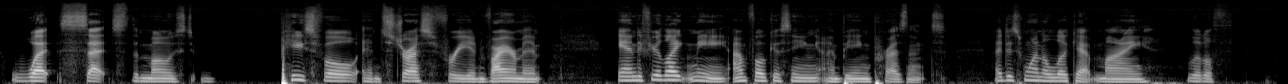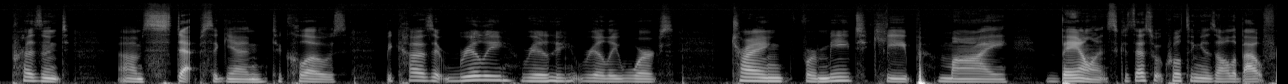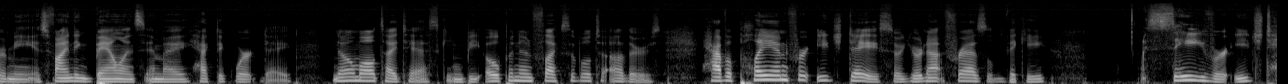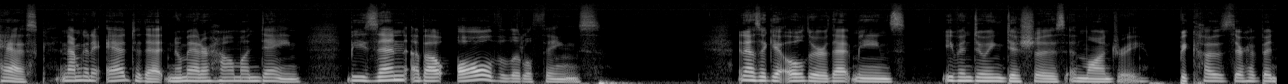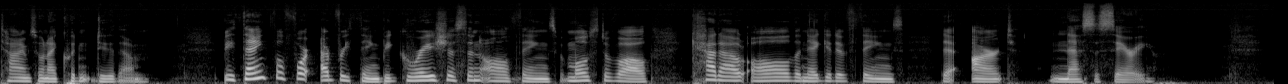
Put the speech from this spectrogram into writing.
what sets the most peaceful and stress free environment. And if you're like me, I'm focusing on being present. I just want to look at my little th- present um, steps again to close because it really, really, really works trying for me to keep my balance because that's what quilting is all about for me is finding balance in my hectic work day no multitasking. Be open and flexible to others. Have a plan for each day so you're not frazzled, Vicky. Savor each task. And I'm going to add to that, no matter how mundane. Be zen about all the little things. And as I get older, that means even doing dishes and laundry because there have been times when I couldn't do them. Be thankful for everything. Be gracious in all things. But most of all, cut out all the negative things that aren't necessary.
